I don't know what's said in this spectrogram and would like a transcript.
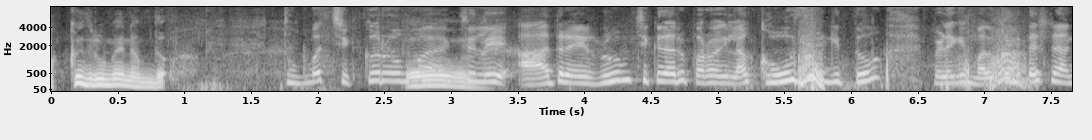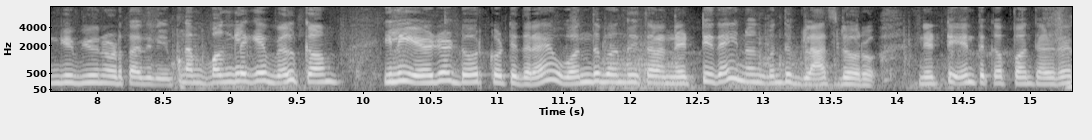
ಪಕ್ಕದ ರೂಮೇ ನಮ್ಮದು ತುಂಬಾ ಚಿಕ್ಕ ರೂಮ್ ಆಕ್ಚುಲಿ ಆದ್ರೆ ರೂಮ್ ಚಿಕ್ಕದಾದ್ರು ಪರವಾಗಿಲ್ಲ ಕೋಸಿ ಆಗಿತ್ತು. ಬೆಳಗ್ಗೆ ಮಲ್ಕೊಂಡ ತಕ್ಷಣ ಹಂಗೆ ವ್ಯೂ ನೋಡ್ತಾ ಇದೀವಿ ನಮ್ಮ ಬಂಗ್ಲೆಗೆ ವೆಲ್ಕಮ್ ಇಲ್ಲಿ ಎರಡೆರಡು ಡೋರ್ ಕೊಟ್ಟಿದ್ದಾರೆ. ಒಂದು ಬಂದು ಈ ತರ ನೆಟ್ ಇದೆ ಇನ್ನೊಂದು ಬಂದು ಗ್ಲಾಸ್ ಡೋರು ನೆಟ್ ಎಂತಕ್ಕಪ್ಪ ಅಂತ ಹೇಳಿದ್ರೆ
